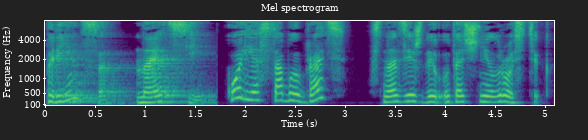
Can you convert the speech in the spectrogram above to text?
Принца найти. Коль я с собой брать?» – с надеждой уточнил Ростик.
